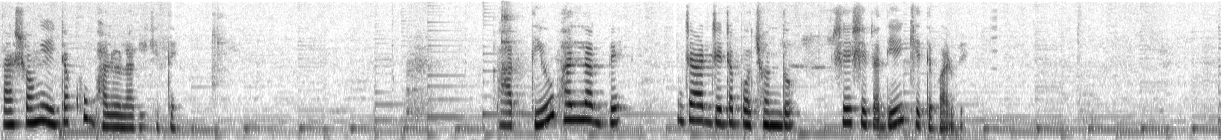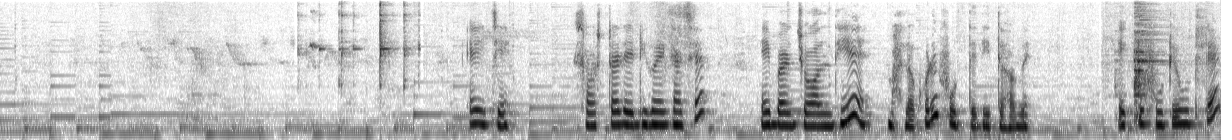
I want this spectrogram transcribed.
তার সঙ্গে এটা খুব ভালো লাগে খেতে। ভাত দিয়েও ভালো লাগবে। যার যেটা পছন্দ, সে সেটা দিয়েই খেতে পারবে। এই যে, সসটা রেডি হয়ে গেছে। এবার জল দিয়ে ভালো করে ফুটতে দিতে হবে। একটু ফুটে উঠলে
